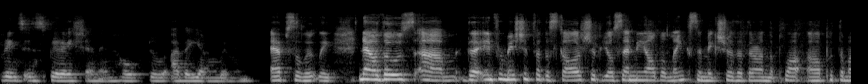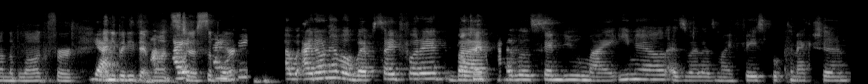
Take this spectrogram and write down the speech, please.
brings inspiration and hope to other young women. Absolutely. Now, those um, the information for the scholarship, you'll send me all the links and make sure that they're on the plot. I'll put them on the blog for yeah. anybody that wants I, to support. I, I, don't have a website for it, but okay. I will send you my email as well as my Facebook connection.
